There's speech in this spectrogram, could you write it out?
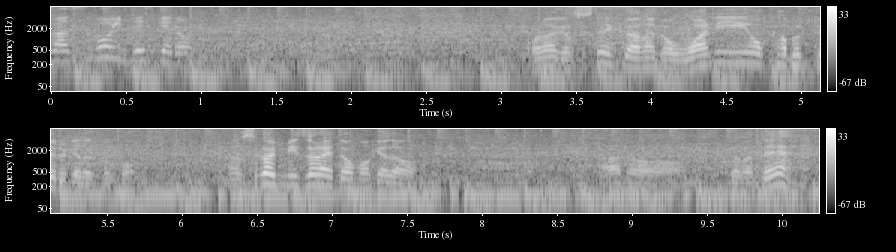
がすごいんですけどこれなんかスネークはなんかワニをかぶってるけどここすごい見づらいと思うけどあのちょっと待って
